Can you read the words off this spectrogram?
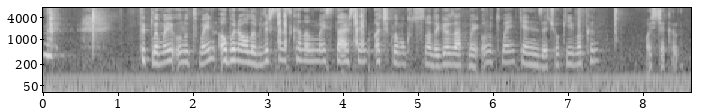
tıklamayı unutmayın. Abone olabilirsiniz kanalıma isterseniz. Açıklama kutusuna da göz atmayı unutmayın. Kendinize çok iyi bakın. Hoşçakalın.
